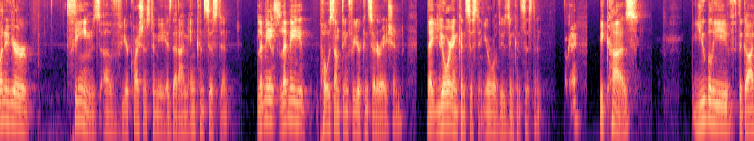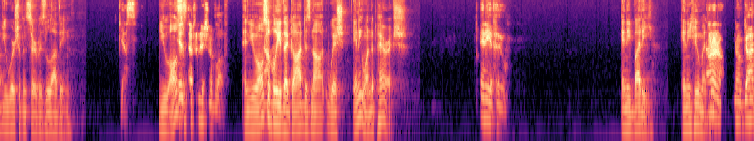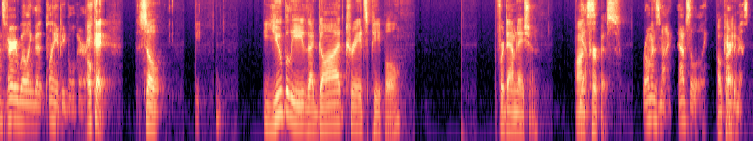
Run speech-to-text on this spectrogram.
one of your themes of your questions to me is that I'm inconsistent. Let me Yes. let me pose something for your consideration. That you're inconsistent. Your worldview is inconsistent Okay. because you believe the God you worship and serve is loving. Yes. You also His definition of love. and you also No. believe that God does not wish anyone to perish. Any of who? Anybody, any human. No, no, no. No, God's very willing that plenty of people will perish. Okay. So you believe that God creates people for damnation on Yes. purpose. Romans 9. Absolutely. Hard Okay. to miss.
